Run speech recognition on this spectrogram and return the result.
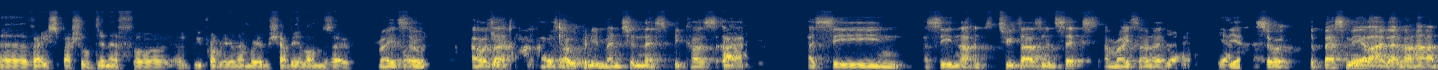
a very special dinner for. You probably remember him, Xabi Alonso. Right. So I was Yeah. actually, I was hoping you'd mention this because I, I seen I seen that in 2006. I'm right, aren't I? Yeah, yeah. So the best meal I've ever had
